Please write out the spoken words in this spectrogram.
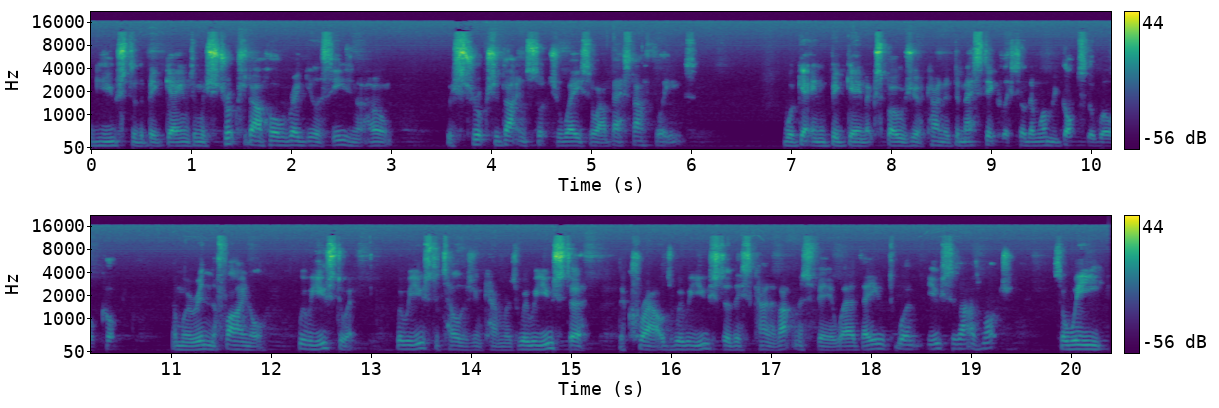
used to the big games and we structured our whole regular season at home. We structured that in such a way so our best athletes were getting big game exposure kind of domestically. So then when we got to the World Cup and we were in the final, we were used to it. We were used to television cameras. We were used to the crowds. We were used to this kind of atmosphere where they weren't used to that as much. So we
